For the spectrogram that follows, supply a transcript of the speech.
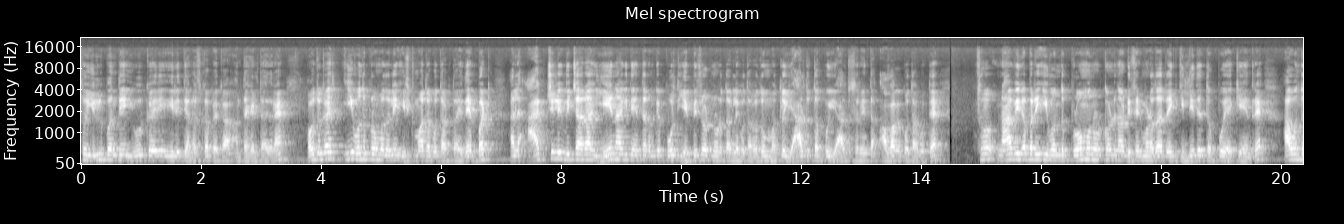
ಸೊ, ಇಲ್ಲಿ ಬಂದು ಇವ್ರ ಕೈಲಿ ಈ ರೀತಿ ಅನ್ನಿಸ್ಕೋಬೇಕಾ ಅಂತ ಹೇಳ್ತಾ ಇದ್ದಾರೆ. ಹೌದು ಗೈಸ್ ಈ ಒಂದು ಪ್ರೋಮೋದಲ್ಲಿ ಇಷ್ಟು ಮಾತ್ರ ಗೊತ್ತಾಗ್ತಾ ಇದೆ. ಬಟ್ ಅಲ್ಲಿ ಆ್ಯಕ್ಚುಲಿ ವಿಚಾರ ಏನಾಗಿದೆ ಅಂತ ನಮಗೆ ಪೂರ್ತಿ ಎಪಿಸೋಡ್ ನೋಡಿದಾಗಲೇ ಗೊತ್ತಾಗೋದು. ಮೊದಲು ಯಾರ್ದು ತಪ್ಪು, ಯಾರ್ದು ಸರಿ ಅಂತ ಆವಾಗ ಗೊತ್ತಾಗುತ್ತೆ. ಸೊ ನಾವೀಗ ಬರೀ ಈ ಒಂದು ಪ್ರೋಮೋ ನೋಡಿಕೊಂಡು ನಾವು ಡಿಸೈಡ್ ಮಾಡೋದಾದರೆ, ಗಿಲ್ಲಿದೆ ತಪ್ಪು ಯಾಕೆ ಅಂದರೆ ಆ ಒಂದು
